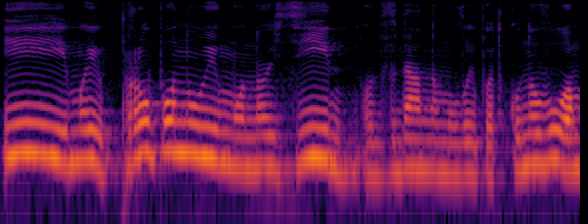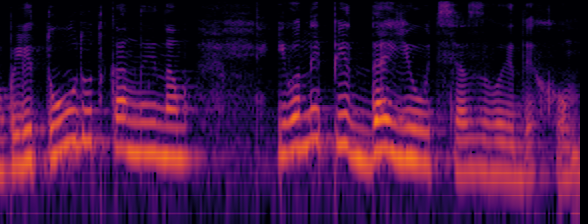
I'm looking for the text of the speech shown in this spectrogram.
І ми пропонуємо нозі, от в даному випадку, нову амплітуду тканинам, і вони піддаються з видихом.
